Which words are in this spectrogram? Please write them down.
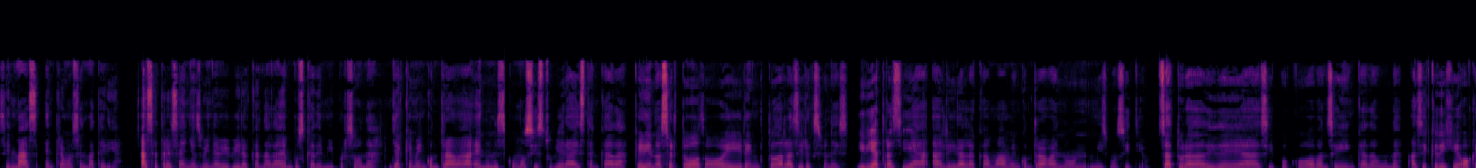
Sin más, entremos en materia. Hace tres años vine a vivir a Canadá en busca de mi persona, ya que me encontraba en un como si estuviera estancada, queriendo hacer todo e ir en todas las direcciones. Y día tras día, al ir a la cama, me encontraba en un mismo sitio, saturada de ideas y poco avance en cada una. Así que dije, ok,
